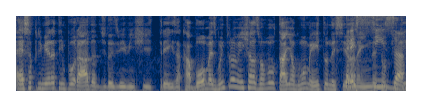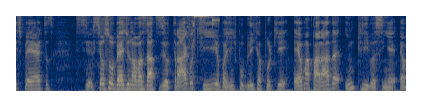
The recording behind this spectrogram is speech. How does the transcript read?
Essa primeira temporada de 2023 acabou, mas muito provavelmente elas vão voltar em algum momento nesse ano ainda. Então Precisa. fiquem espertos. Se, se eu souber de novas datas, eu trago aqui, a gente publica, porque é uma parada incrível, assim. É, é,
